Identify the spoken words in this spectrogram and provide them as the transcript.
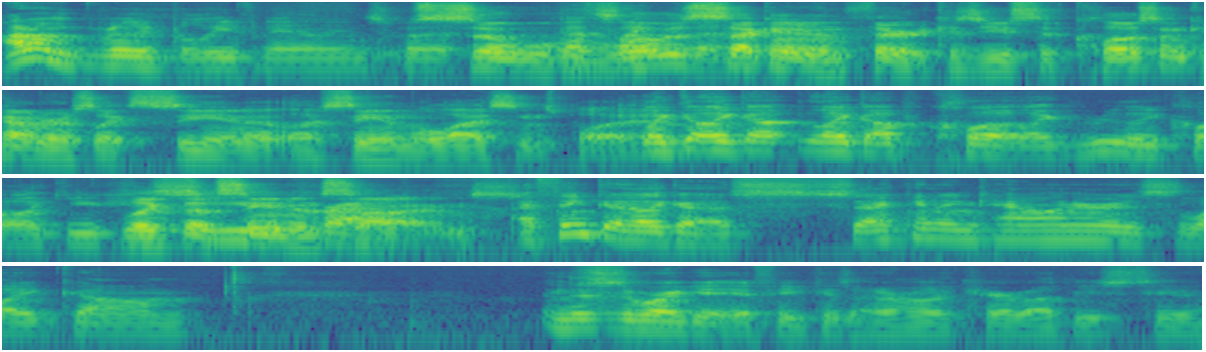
I don't really believe in aliens, but So that's what like was the- second and third? Because you said close encounters, like seeing it, like seeing the license plate, like like uh, like up close, like really close, like you like see that scene in. Signs. I think uh, like a second encounter is like um, and this is where I get iffy because I don't really care about these two.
